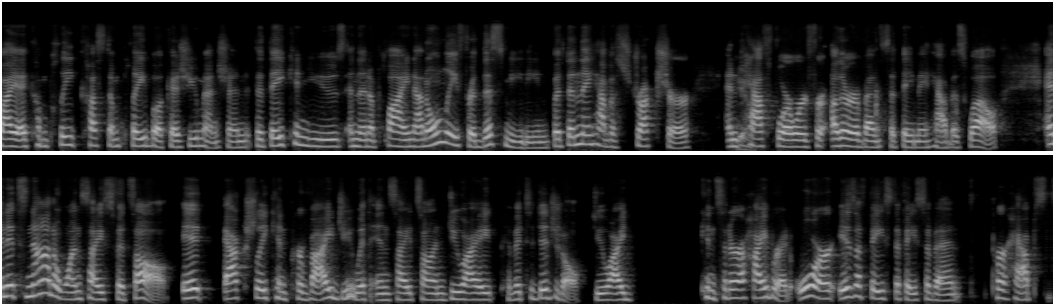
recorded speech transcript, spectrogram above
by a complete custom playbook, as you mentioned, that they can use and then apply not only for this meeting, but then they have a structure and yeah. path forward for other events that they may have as well. And it's not a one size fits all. It actually can provide you with insights on do I pivot to digital? Do I consider a hybrid? Or is a face to face event perhaps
